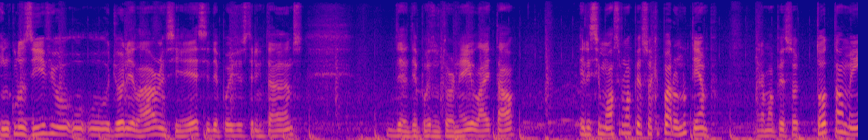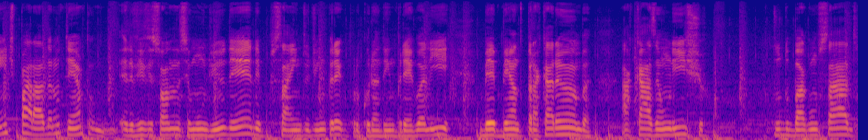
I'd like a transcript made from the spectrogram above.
Inclusive o, o Johnny Lawrence, esse, depois dos 30 anos de, depois do torneio lá e tal, ele se mostra uma pessoa que parou no tempo. Era uma pessoa totalmente parada no tempo. Ele vive só nesse mundinho dele, saindo de emprego, procurando emprego ali, bebendo pra caramba. A casa é um lixo, tudo bagunçado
